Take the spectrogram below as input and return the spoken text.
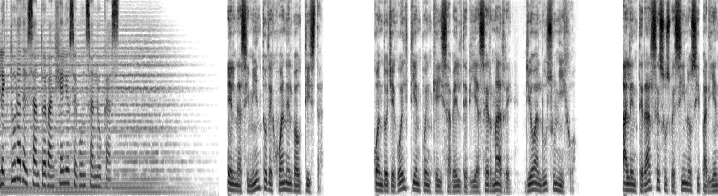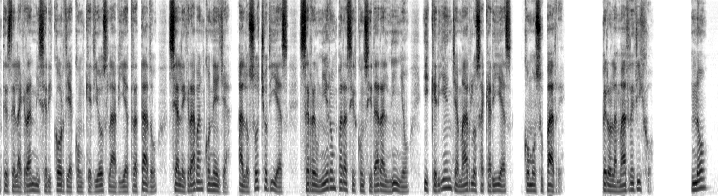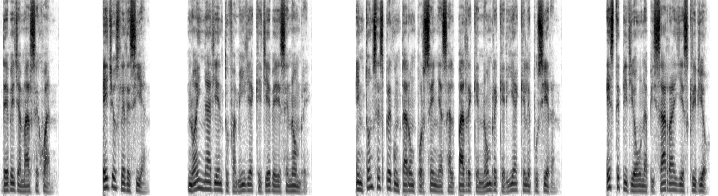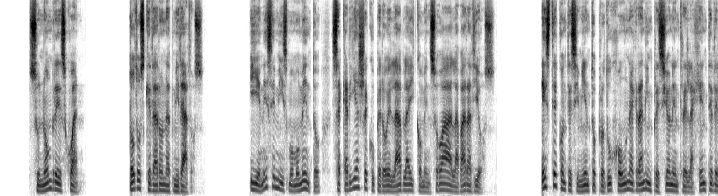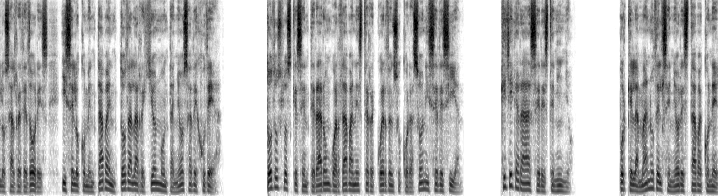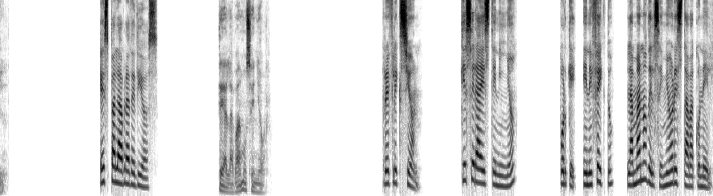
Lectura del Santo Evangelio según San Lucas. El nacimiento de Juan el Bautista. Cuando llegó el tiempo en que Isabel debía ser madre, dio a luz un hijo. Al enterarse sus vecinos y parientes de la gran misericordia con que Dios la había tratado, se alegraban con ella. A los ocho días, se reunieron para circuncidar al niño y querían llamarlo Zacarías, como su padre. Pero la madre dijo, No, debe llamarse Juan. Ellos le decían, No hay nadie en tu familia que lleve ese nombre. Entonces preguntaron por señas al padre qué nombre quería que le pusieran. Este pidió una pizarra y escribió. Su nombre es Juan. Todos quedaron admirados. Y en ese mismo momento, Zacarías recuperó el habla y comenzó a alabar a Dios. Este acontecimiento produjo una gran impresión entre la gente de los alrededores y se lo comentaba en toda la región montañosa de Judea. Todos los que se enteraron guardaban este recuerdo en su corazón y se decían, ¿qué llegará a ser este niño? porque la mano del Señor estaba con él. Es palabra de Dios. Te alabamos, Señor. Reflexión. ¿Qué será este niño? Porque, en efecto, la mano del Señor estaba con él.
